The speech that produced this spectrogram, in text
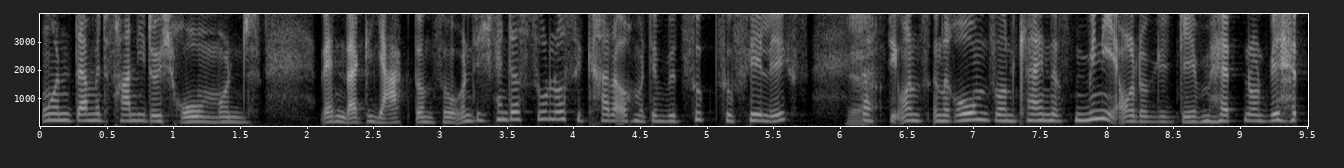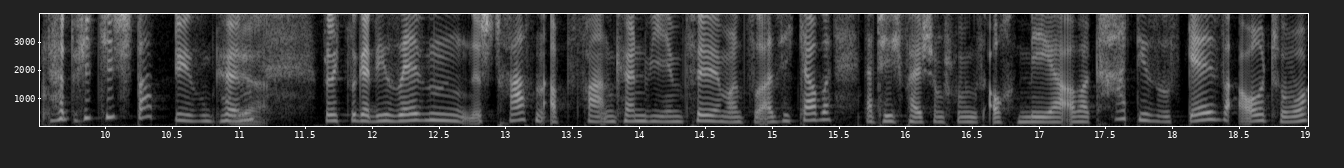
Und damit fahren die durch Rom und werden da gejagt und so. Und ich finde das so lustig, gerade auch mit dem Bezug zu Felix, Ja. dass die uns in Rom so ein kleines Mini-Auto gegeben hätten und wir hätten da durch die Stadt düsen können. Ja. Vielleicht sogar dieselben Straßen abfahren können wie im Film und so. Also ich glaube, natürlich Fallschirmsprung ist auch mega, aber gerade dieses gelbe Auto,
